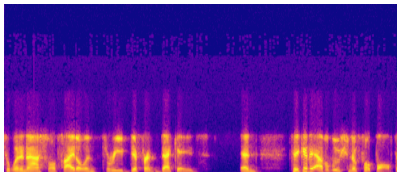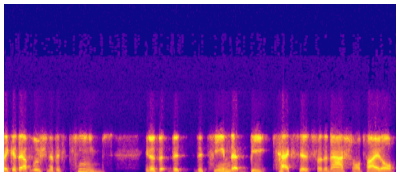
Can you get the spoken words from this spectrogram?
to win a national title in three different decades. And think of the evolution of football. Think of the evolution of his teams. You know, the, the, the team that beat Texas for the national title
